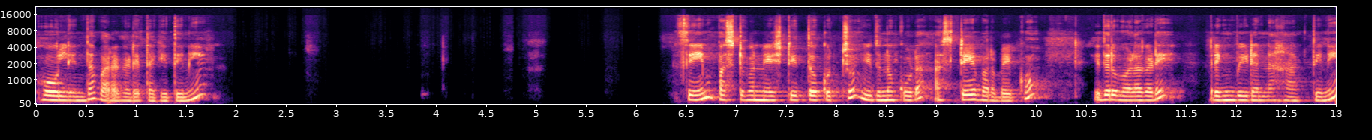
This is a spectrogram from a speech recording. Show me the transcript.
ಹೋಲಿಂದ ಹೊರಗಡೆ ತೆಗಿತೀನಿ. ಸೇಮ್ ಫಸ್ಟ್ ಒನ್ ಎಷ್ಟಿತ್ತೋ ಕುಚ್ಚು, ಇದನ್ನು ಕೂಡ ಅಷ್ಟೇ ಬರಬೇಕು. ಇದರ ಒಳಗಡೆ ರಿಂಗ್ ಬೀಡನ್ನು ಹಾಕ್ತೀನಿ.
